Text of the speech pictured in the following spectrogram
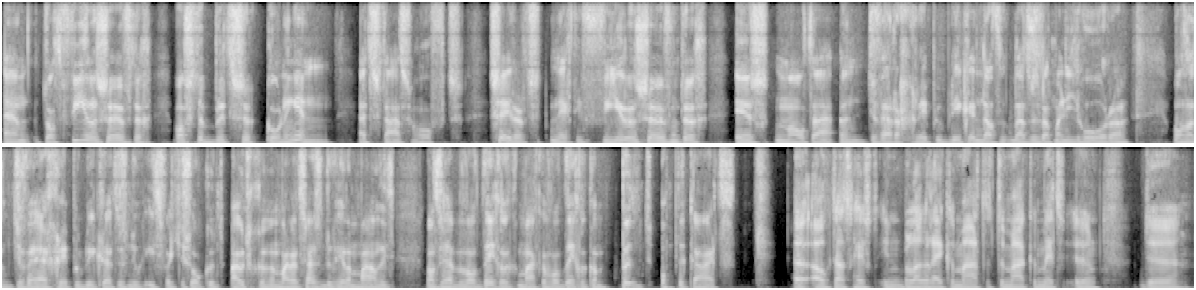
en tot 74 was de Britse koningin het staatshoofd. Sedert 1974 is Malta een dwergrepubliek. En dat, laten ze dat maar niet horen. Want een dwergrepubliek, dat is natuurlijk iets wat je zo kunt uitgunnen. Maar dat zijn ze natuurlijk helemaal niet. Want ze hebben wel degelijk, maken wel degelijk een punt op de kaart. Uh, ook dat heeft in belangrijke mate te maken met uh, de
